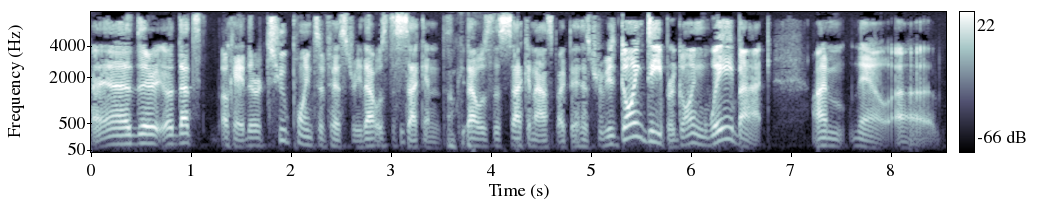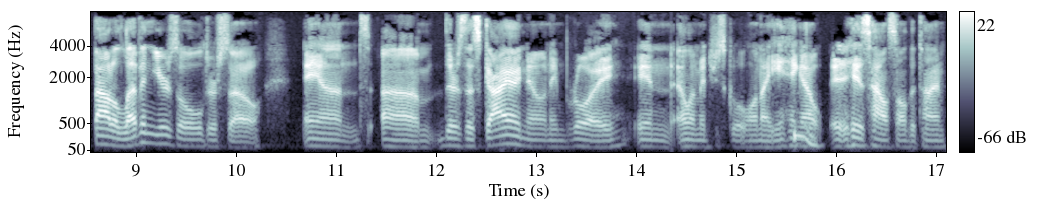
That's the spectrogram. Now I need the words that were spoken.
uh, there that's okay. There are two points of history. That was the second. Okay. That was the second aspect of history. Because going deeper, going way back, I'm now uh, about 11 years old or so. And um, there's this guy I know named Roy in elementary school, and I hang out at his house all the time.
